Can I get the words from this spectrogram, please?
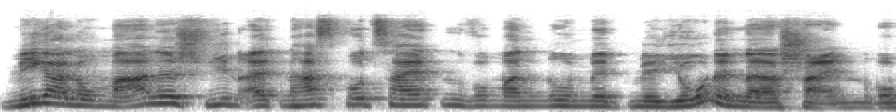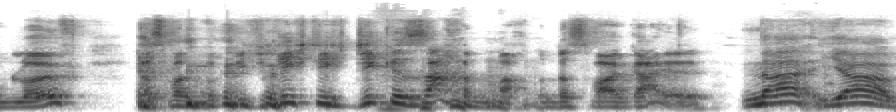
megalomanisch wie in alten Hasbro-Zeiten, wo man nur mit Millionen Erscheinen rumläuft, dass man wirklich richtig dicke Sachen macht. Und das war geil. Na ja,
